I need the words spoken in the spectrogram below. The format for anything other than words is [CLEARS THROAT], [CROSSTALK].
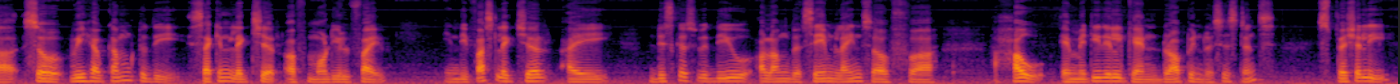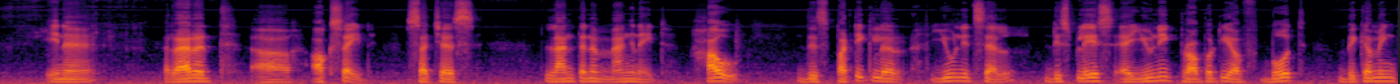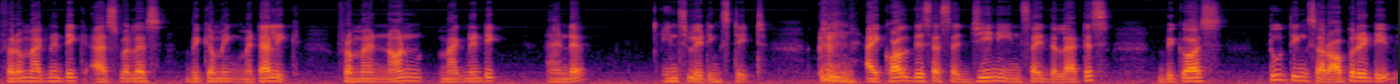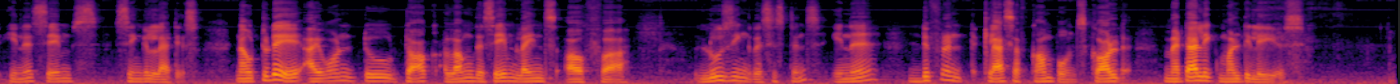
Uh, so, we have come to the second lecture of module 5. In the first lecture, I discussed with you along the same lines of uh, how a material can drop in resistance, especially in a rare earth uh, oxide such as lanthanum manganite, how this particular unit cell displays a unique property of both becoming ferromagnetic as well as becoming metallic from a non-magnetic and a insulating state. [CLEARS THROAT] I call this as a genie inside the lattice because two things are operative in a same single lattice. Now today I want to talk along the same lines of uh, losing resistance in a different class of compounds called metallic multilayers.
